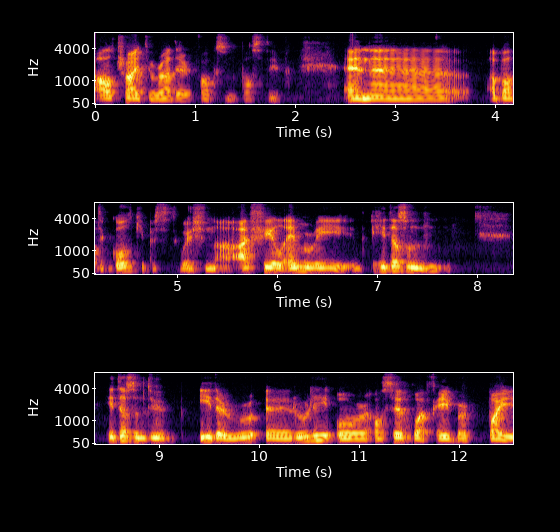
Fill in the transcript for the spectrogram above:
I'll try to rather focus on the positive. And uh, about the goalkeeper situation, I feel Emery he doesn't he doesn't do either uh, Rulli or Asenjo a favor by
